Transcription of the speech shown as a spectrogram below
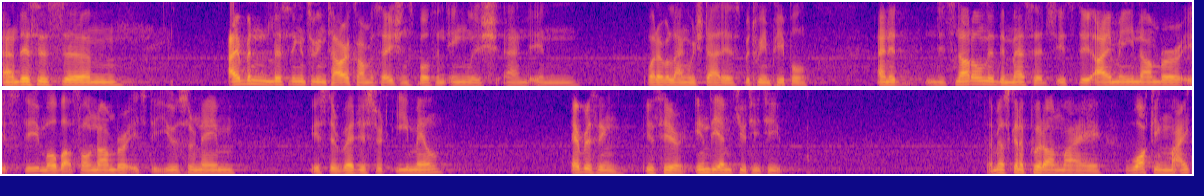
And this is, um, I've been listening to entire conversations, both in English and in whatever language that is, between people. And it, it's not only the message, it's the IMEI number, it's the mobile phone number, it's the username, it's the registered email. Everything is here in the MQTT. I'm just going to put on my walking mic.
